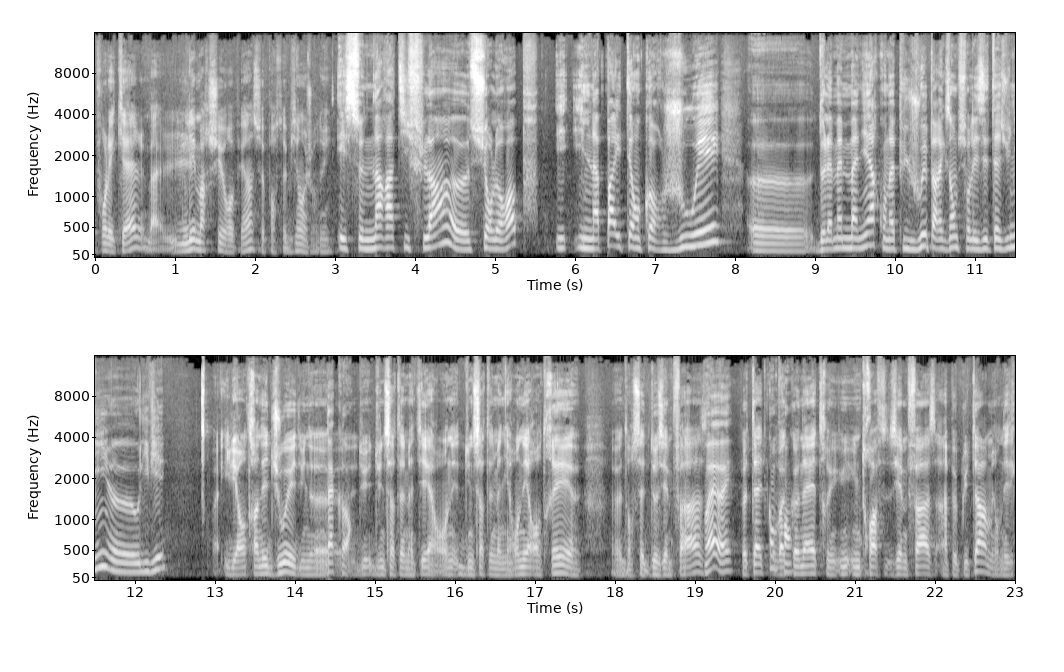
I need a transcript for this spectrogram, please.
pour lesquelles bah, les marchés européens se portent bien aujourd'hui. Et ce narratif-là sur l'Europe, il, n'a pas été encore joué de la même manière qu'on a pu le jouer par exemple sur les États-Unis, Olivier? Il est en train d'être joué d'une d'une certaine manière. On est d'une certaine manière. On est rentré euh, dans cette deuxième phase. Peut-être qu'on va connaître une, troisième phase un peu plus tard, mais on est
